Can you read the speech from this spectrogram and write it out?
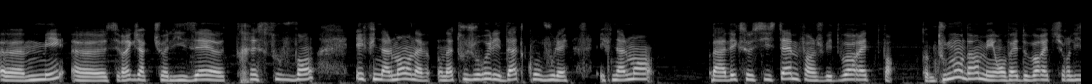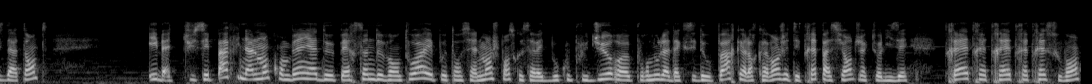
Mais c'est vrai que j'actualisais très souvent. Et finalement, on a, toujours eu les dates qu'on voulait. Et finalement, bah, avec ce système, je vais devoir être, comme tout le monde, hein, mais on va devoir être sur liste d'attente. Et bah, tu sais pas finalement combien il y a de personnes devant toi et potentiellement, je pense que ça va être beaucoup plus dur euh, pour nous là d'accéder au parc. Alors qu'avant, j'étais très patiente, j'actualisais très très très très très souvent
